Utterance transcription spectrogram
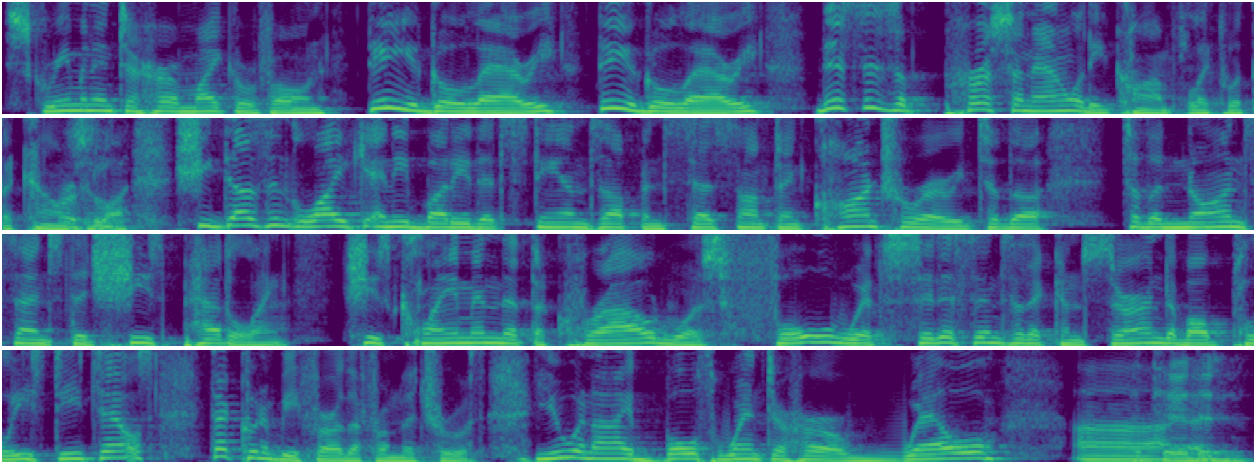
screaming into her microphone, There you go, Larry. There you go, Larry. This is a personality conflict with the counselor. She doesn't like anybody that stands up and says something contrary to the to the nonsense that she's peddling. She's claiming that the crowd was full with citizens that are concerned about police details. That couldn't be further from the truth. You and I both went to her well uh, Attended,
